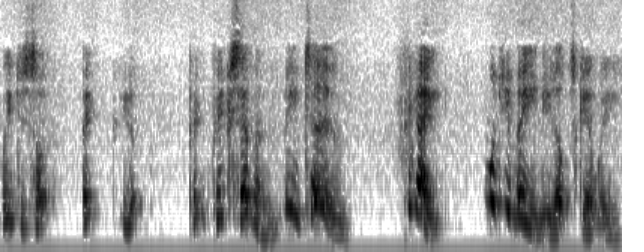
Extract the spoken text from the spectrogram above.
we decide. Pig, pig. Pig seven. Me too. Pig eight. What do you mean he looks guilty?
